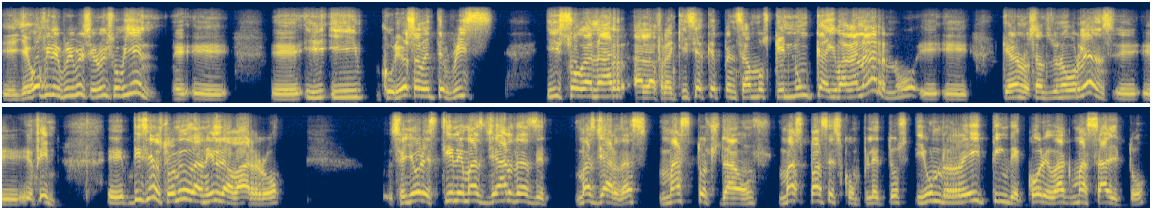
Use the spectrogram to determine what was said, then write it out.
Y llegó Philip Rivers y lo hizo bien. Eh, eh, eh, y, curiosamente, Brees hizo ganar a la franquicia que pensamos que nunca iba a ganar, ¿no? que eran los Santos de Nueva Orleans. en fin, dice nuestro amigo Daniel Navarro, señores, tiene más yardas de más yardas, más touchdowns, más pases completos y un rating de coreback más alto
